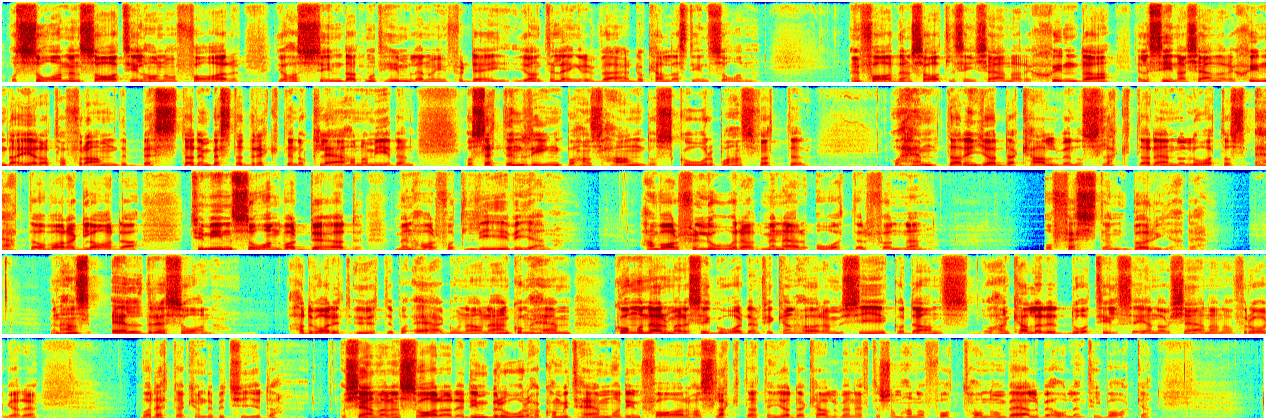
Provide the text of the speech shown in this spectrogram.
Och sonen sa till honom, far, jag har syndat mot himlen och inför dig. Jag är inte längre värd att kallas din son. Men fadern sa till sin tjänare, skynda, eller sina tjänare, skynda er att ta fram det bästa, den bästa dräkten och klä honom i den och sätt en ring på hans hand och skor på hans fötter och hämta den gödda kalven och slakta den och låt oss äta och vara glada. Ty min son var död men har fått liv igen. Han var förlorad men är återfunnen. Och festen började. Men hans äldre son hade varit ute på ägorna och när han kom hem kom och närmade sig gården fick han höra musik och dans och han kallade då till sig en av tjänarna och frågade vad detta kunde betyda. Och tjänaren svarade, din bror har kommit hem och din far har slaktat den gödda kalven eftersom han har fått honom välbehållen tillbaka.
